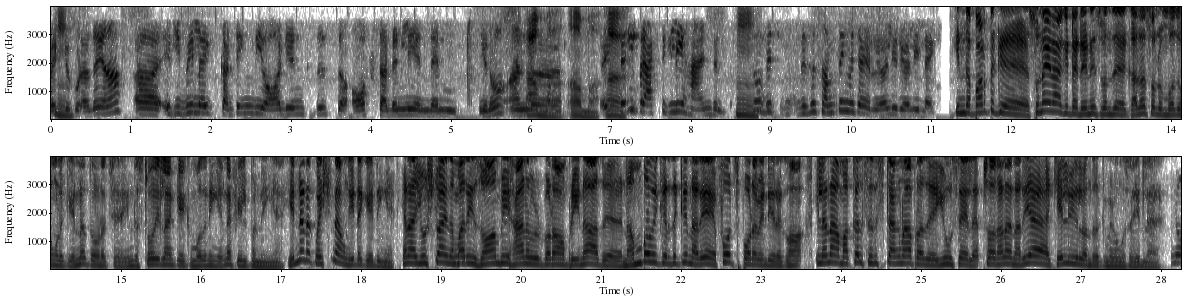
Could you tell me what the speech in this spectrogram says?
வைக்க கூடாது ஏன்னா it will be like cutting the audiences off suddenly and then you know. It's very practically handled. So which, this is something which I really, really like. இந்த படத்துக்கு சுனைனா கிட்ட டெனிஸ் வந்து கதை சொல்லும்போது உங்களுக்கு என்ன தோணுச்சு? இந்த ஸ்டோரிலாம் கேட்கும்போது நீங்க என்ன ஃபீல் பண்ணீங்க? என்னென்ன கொஸ்டின் அவங்க கிட்ட கேட்டீங்க? ஏன்னா யூஸ்வலா இந்த மாதிரி ஜாம்பி ஹேனபிள் படம் அப்படின்னா அது நம்ப வைக்கிறதுக்கு நிறைய எஃபோர்ட்ஸ் போட வேண்டியிருக்கும். இல்லைன்னா மக்கள் சிரிச்சிட்டாங்கன்னா அப்புறம் அது யூஸே இல்லை. ஸோ அதனால நிறைய கேள்விகள் வந்திருக்குமே உங்க சைடில் நோ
